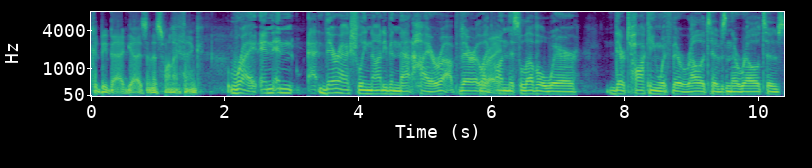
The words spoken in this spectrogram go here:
could be bad guys in this one. I think. Right, and and they're actually not even that higher up. They're like Right. on this level where they're talking with their relatives, and their relatives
